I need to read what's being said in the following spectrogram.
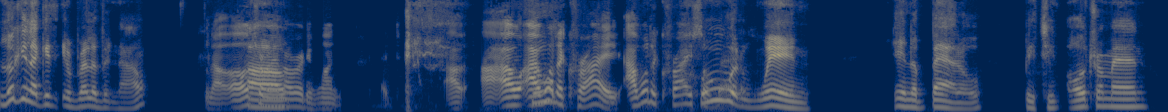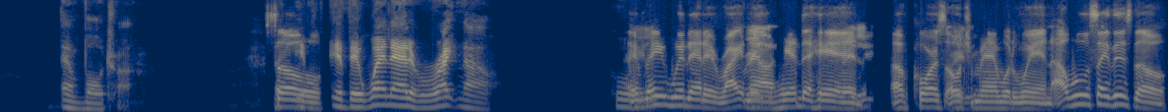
looking like it's irrelevant now. No, Ultraman Um, already won. I, I, I, I want to cry. I want to cry. So Who bad. would win in a battle between Ultraman and Voltron? so if, if they went at it right now, who if would they went at it right now, head to head, Really? of course Really? Ultraman would win. I will say this though,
